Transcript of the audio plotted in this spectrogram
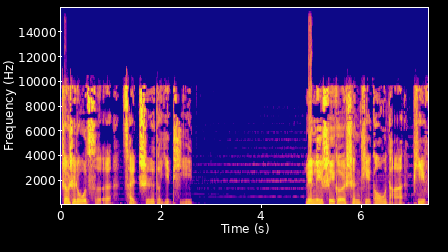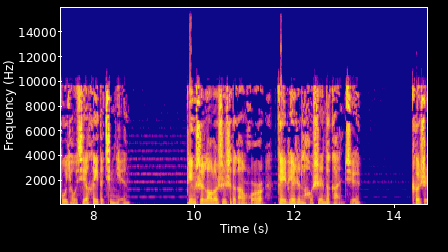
正是如此，才值得一提。林立是一个身体高大、皮肤有些黑的青年。平时老老实实的干活，给别人老实人的感觉。可是，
